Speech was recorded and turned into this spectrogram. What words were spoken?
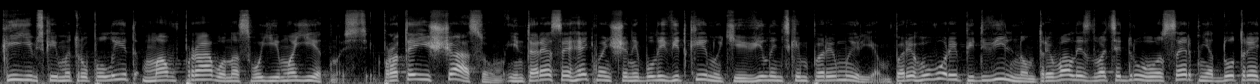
Київський митрополит мав право на свої маєтності. Проте із часом інтереси Гетьманщини були відкинуті Віленським перемир'ям. Переговори під Вільном тривали з 22 серпня до 3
